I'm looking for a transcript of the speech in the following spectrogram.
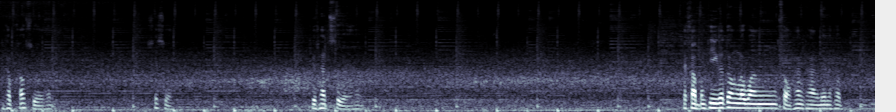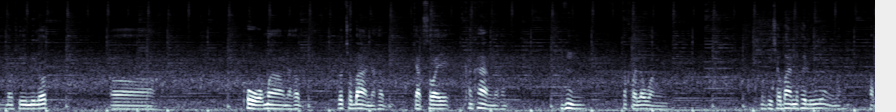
นะครับเขาสวยครับสวยสวยทิวทัศน์สวยครับ แต่ขับบางทีก็ต้องระวังสองข้างทางด้วยนะครับ บางทีมีรถโผล่ออกมานะครับรถชาวบ้านนะครับ จากซอยข้างๆนะครับต้องคอยระวังบางทีชาวบ้านไม่ค่อยรู้เรื่องนะครับ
